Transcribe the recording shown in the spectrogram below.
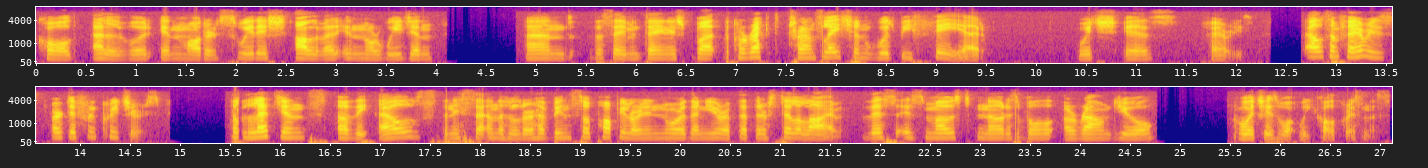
called älvor in modern Swedish, alver in Norwegian, and the same in Danish, but the correct translation would be fair, which is fairies. Elves and fairies are different creatures. The legends of the elves, the Nisse and the Huldar have been so popular in northern Europe that they're still alive. This is most noticeable around Yule, which is what we call Christmas.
